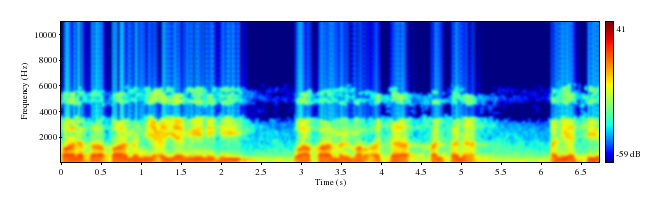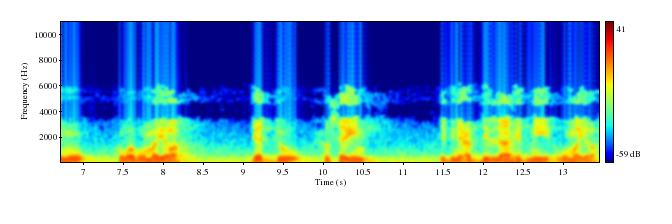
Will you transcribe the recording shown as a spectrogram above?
قال فأقامني عن يمينه وأقام المرأة خلفنا. اليتيم هو ضميرة جد حسين بن عبد الله بن ضميرة.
